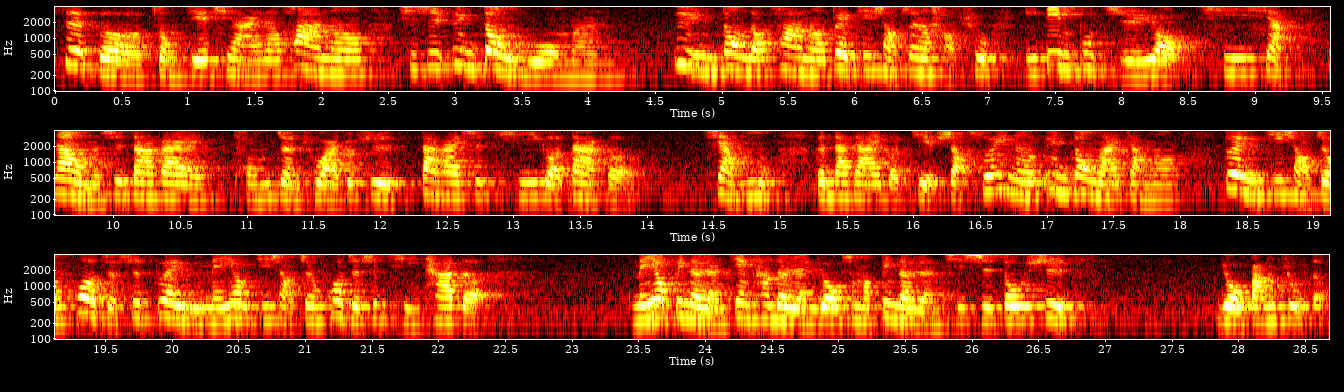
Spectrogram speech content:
这个总结起来的话呢，其实运动我们运动的话呢，对肌少症的好处一定不只有七项。那我们是大概统整出来，就是大概是七个大个项目，跟大家一个介绍。所以呢，运动来讲呢，对于肌少症，或者是对于没有肌少症，或者是其他的没有病的人、健康的人、有什么病的人，其实都是有帮助的。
